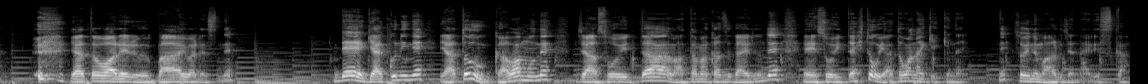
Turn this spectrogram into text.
雇われる場合はですね。で、逆にね、雇う側もね、じゃあそういった頭数がいるので、えー、そういった人を雇わなきゃいけない。ね、そういうのもあるじゃないですか。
